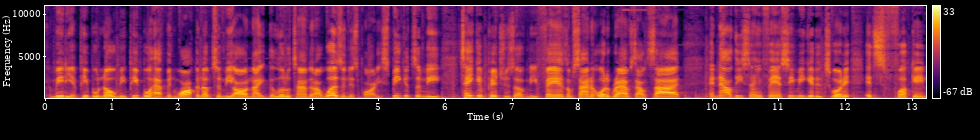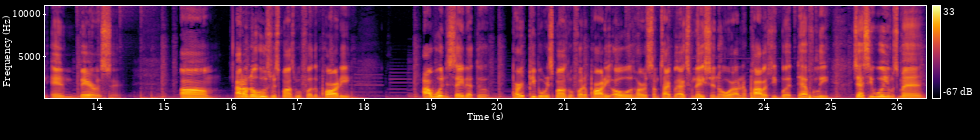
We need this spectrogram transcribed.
comedian. People know me. People have been walking up to me all night, the little time that I was in this party, speaking to me, taking pictures of me. Fans, I'm signing autographs outside. And now these same fans see me get escorted. It's fucking embarrassing. Um, I don't know who's responsible for the party. I wouldn't say that the people responsible for the party owes her some type of explanation or an apology, but definitely Jesse Williams, man,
